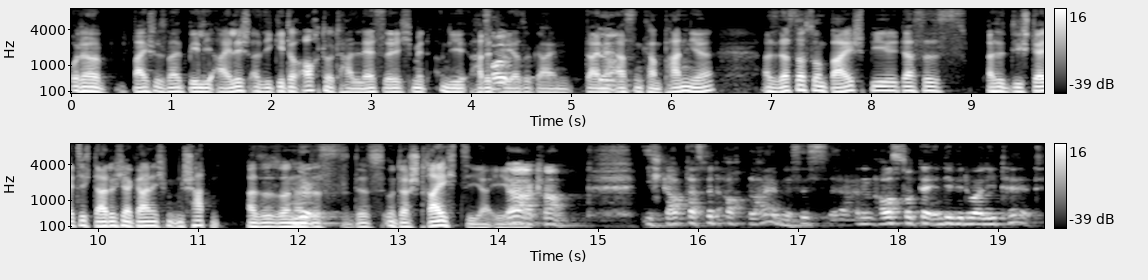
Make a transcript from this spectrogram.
Oder beispielsweise Billie Eilish, also die geht doch auch total lässig mit, und die hattet ihr ja sogar in deiner ja. ersten Kampagne. Also das ist doch so ein Beispiel, dass es, also die stellt sich dadurch ja gar nicht mit einem Schatten. Also, sondern das, das unterstreicht sie ja eher. Ja, klar ich glaube, das wird auch bleiben. Das ist ein Ausdruck der Individualität.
